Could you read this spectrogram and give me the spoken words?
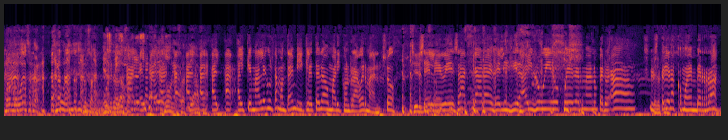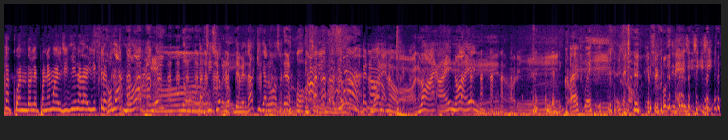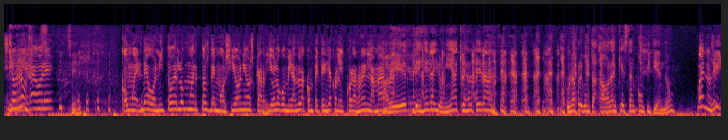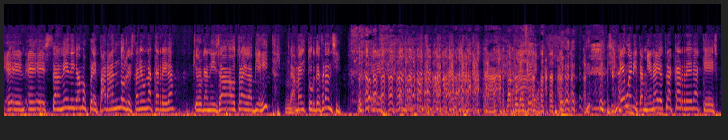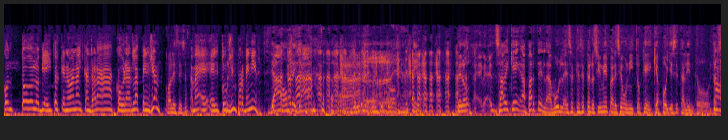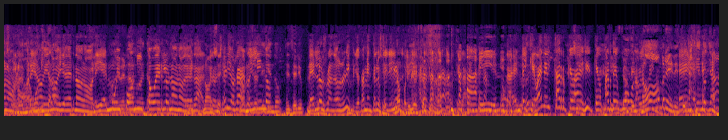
no lo voy a sacar. Sigo volando y lo saco. Al, No, no, no, que más le gusta montar en bicicleta era don Maricón Rao, hermano. So, Sí, le se gusta. le ve esa cara de felicidad y subido, pues, hermano. Pero, ah, si usted era como en berraca cuando le ponemos el sillín a la bicicleta. ¿Cómo? No, no, Tarcicio, lo- de verdad que ya lo vas a sacar. No, no, no, pero no, no, no, no. No, a, a él, no a él. Eh, Sí. como es de bonito ver los muertos de emoción y os cardiólogo mirando la competencia con el corazón en la mano. A ver, deje la ironía, qué jartera. Una pregunta, ¿ahora en qué están compitiendo? Bueno, sí, eh, eh, están, eh, digamos, preparándose, están en una carrera que organiza otra de las viejitas, se llama el Tour de Francia. La conocemos. Eh, bueno, y también hay otra carrera que es con todos los viejitos que no van a alcanzar a cobrar la pensión. ¿Cuál es esa? Se llama eh, el Tour sin porvenir. Ya, hombre, ya. Yo le pregunto. Pero, eh, ¿sabe qué? Aparte de la burla, eso que hace, pero sí me parece bonito que, que apoye ese talento. No, no, no, no, no, y es muy bonito verlo, no, no, de verdad, pero en serio, o sea, muy estás lindo. diciendo, en serio. Verlos cuando no, yo también te lo estoy Sí, diciendo. no, pero yo estoy la gente, también- la gente, el que va en el carro, ¿qué va a decir? ¿Qué par de huevos? No, hombre, le estoy Eh, diciendo ya.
